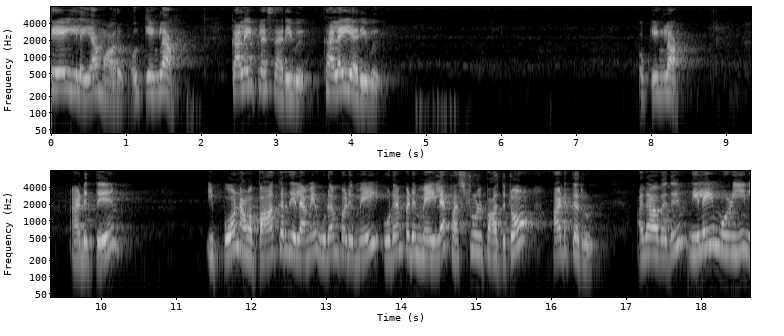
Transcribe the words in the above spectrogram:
தே இலையாக மாறும். ஓகேங்களா கலை ப்ளஸ் அறிவு. கலை அறிவு. ஓகேங்களா அடுத்து இப்போது நம்ம பார்க்குறது எல்லாமே உடம்படுமை உடம்படுமையில் ஃபஸ்ட் ரூல் பார்த்துட்டோம். அடுத்த ரூல் அதாவது நிலைமொழியின்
